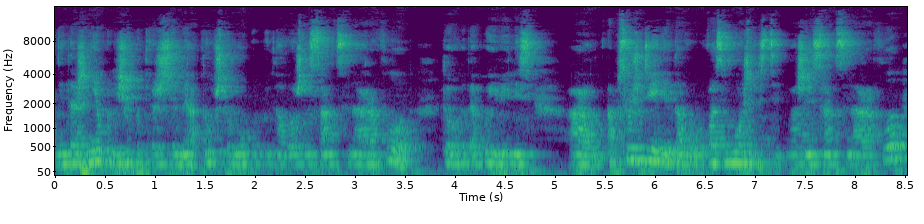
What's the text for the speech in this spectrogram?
они даже не были еще подтверждены о том, что могут быть наложены санкции на Аэрофлот. То, когда появились а, обсуждение того, возможности наложения санкций на Аэрофлот,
